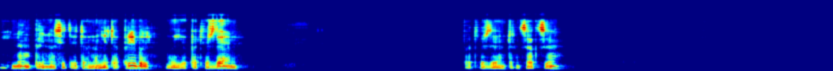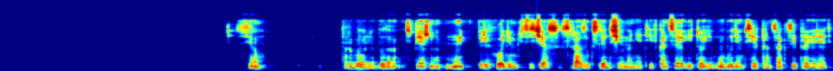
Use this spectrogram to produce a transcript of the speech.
И нам приносит эта монета прибыль. Мы ее подтверждаем. Подтверждаем транзакцию. Все. Торговля была успешна. Мы переходим сейчас сразу к следующей монете. И в конце итоге мы будем все транзакции проверять.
